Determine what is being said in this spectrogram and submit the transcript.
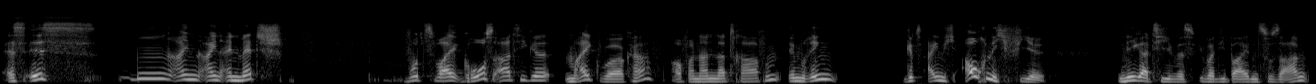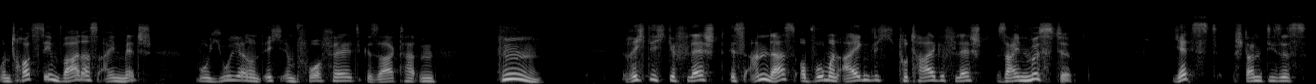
Es ist hm, ein, ein, ein Match, wo zwei großartige Mic-Worker aufeinander trafen. Im Ring gibt es eigentlich auch nicht viel Negatives über die beiden zu sagen. Und trotzdem war das ein Match, wo Julian und ich im Vorfeld gesagt hatten, hm, richtig geflasht ist anders, obwohl man eigentlich total geflasht sein müsste. Jetzt stand dieses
